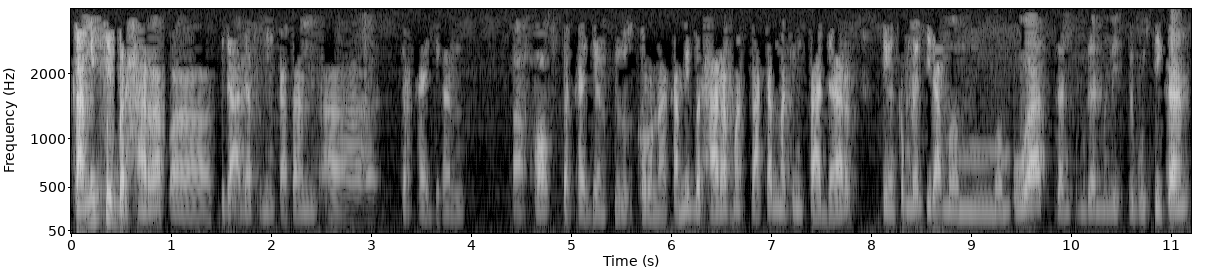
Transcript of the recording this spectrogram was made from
kami sih berharap eh, tidak ada peningkatan eh, terkait dengan eh, hoax terkait dengan virus corona. Kami berharap masyarakat makin sadar sehingga kemudian tidak mem- membuat dan kemudian mendistribusikan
